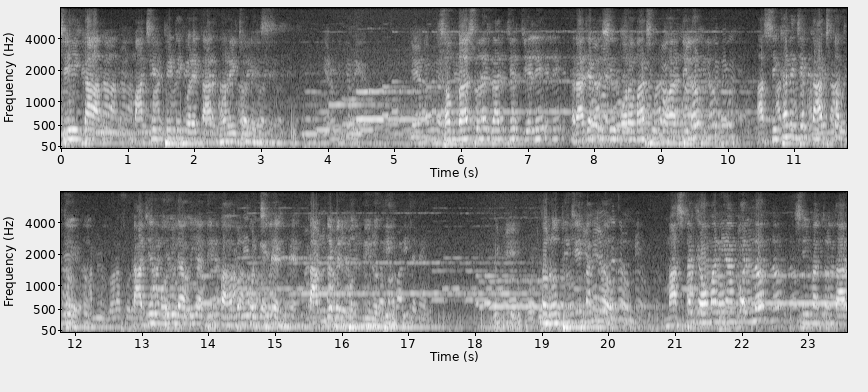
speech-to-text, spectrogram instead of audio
সেই কাল মাছের পেটে করে তার ঘরেই চলে এসেছে সম্ভাষণের রাজ্যের জেলে রাজাকে বড় মাছ উপহার দিল। আর সেখানে যে কাজ করত, কাজের মহিলা হইয়া দিন পাহন করছিলেন কামদেবের পত্নী রতি। তো রতি যে মাত্র মাছটাকে অমানিয়া করল সেই মাত্র তার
